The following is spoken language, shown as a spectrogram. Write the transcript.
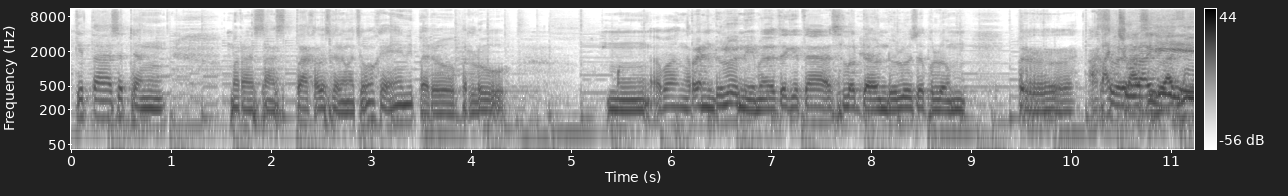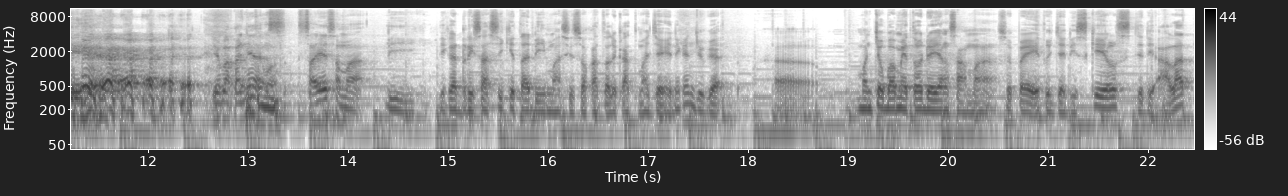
kita sedang merasa stuck atau segala macam, oh kayaknya ini baru perlu meng, apa, ngerem dulu nih, maksudnya kita slow down dulu sebelum berakselerasi lagi. lagi. Ya makanya saya sama di di kaderisasi kita di mahasiswa Katolik Atmaja ini kan juga eh, mencoba metode yang sama supaya itu jadi skills, jadi alat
